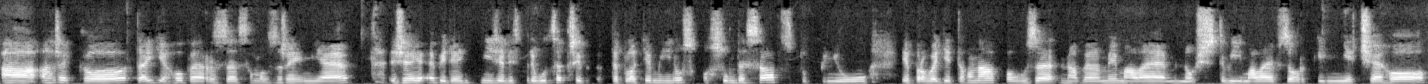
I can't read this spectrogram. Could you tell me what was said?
a, a řekl, to je jeho verze samozřejmě, že je evidentní, že distribuce při teplotě minus 80 stupňů je proveditelná pouze na velmi malé množství, malé vzorky něčeho.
